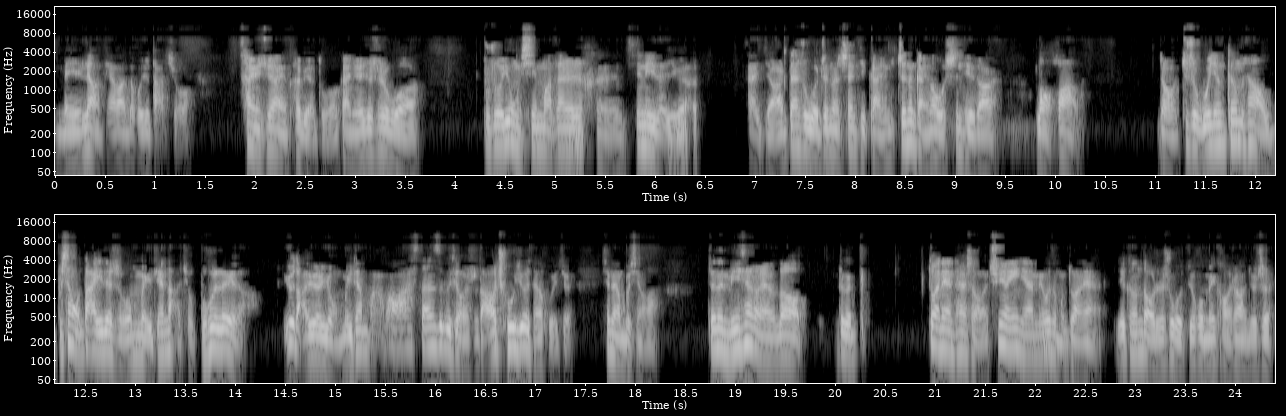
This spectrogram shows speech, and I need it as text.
每两天吧都会去打球，参与训练也特别多，感觉就是我不说用心嘛，但是很尽力的一个赛季，但是我真的身体感真的感觉到我身体有点老化了，知道就是我已经跟不上，我不像我大一的时候每天打球不会累的。越打越勇，每天叭叭叭三四个小时，打到抽筋才回去。现在不行了，真的明显感觉到这个锻炼太少了。去年一年没有怎么锻炼，也可能导致是我最后没考上，就是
